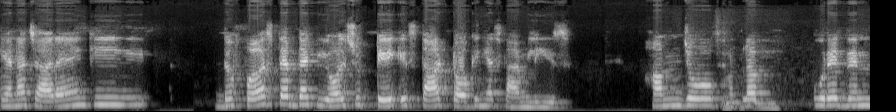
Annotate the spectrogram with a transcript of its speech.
कहना चाह रहे हैं कि the first step that you all should take is start talking as families हम जो मतलब पूरे दिन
